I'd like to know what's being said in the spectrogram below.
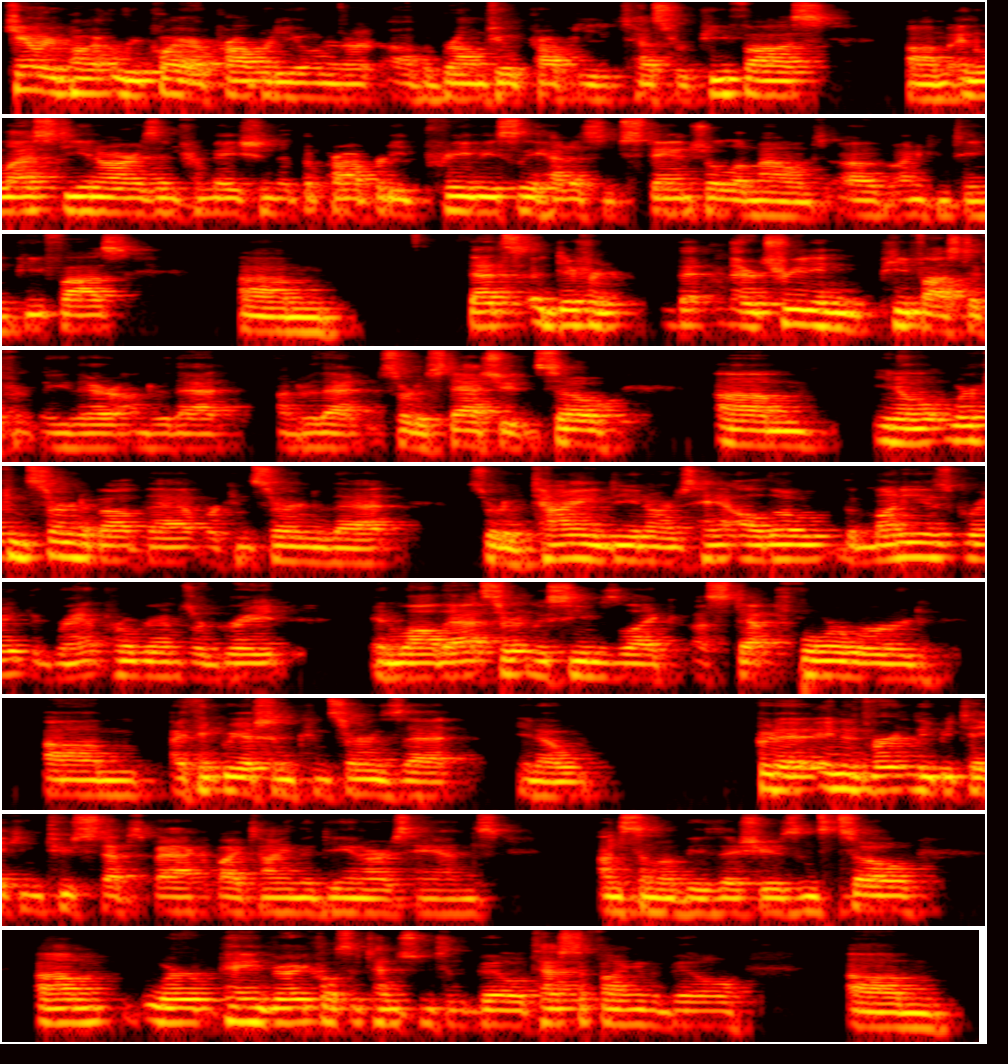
can't re- require a property owner of a brownfield property to test for PFAS um, unless DNR has information that the property previously had a substantial amount of uncontained PFAS. Um, that's a different. They're treating PFAS differently there under that under that sort of statute. So, um, you know, we're concerned about that. We're concerned that sort of tying DNR's hand, although the money is great, the grant programs are great. And while that certainly seems like a step forward, um, I think we have some concerns that, you know, could inadvertently be taking two steps back by tying the DNR's hands on some of these issues. And so um, we're paying very close attention to the bill, testifying in the bill, um,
